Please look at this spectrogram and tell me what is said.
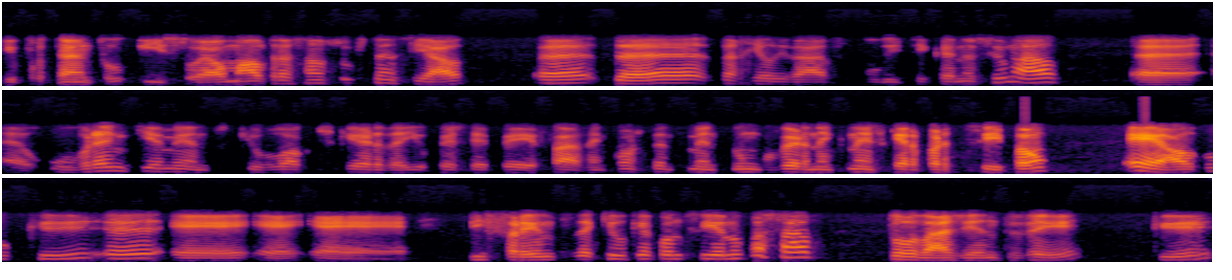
E, portanto, isso é uma alteração substancial da, da realidade política nacional. Uh, o branqueamento que o Bloco de Esquerda e o PCP fazem constantemente de um governo em que nem sequer participam é algo que uh, é, é, é, diferente daquilo que acontecia no passado. Toda a gente vê que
